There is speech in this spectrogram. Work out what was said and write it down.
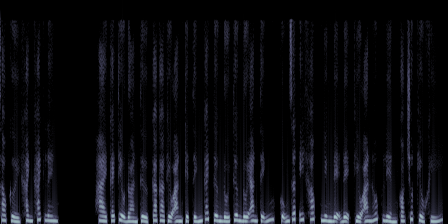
sau cười khanh khách lên. Hai cái tiểu đoàn tử ca ca Kiều An kiệt tính cách tương đối tương đối an tĩnh, cũng rất ít khóc nhưng đệ đệ Kiều An húc liền có chút kiều khí.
